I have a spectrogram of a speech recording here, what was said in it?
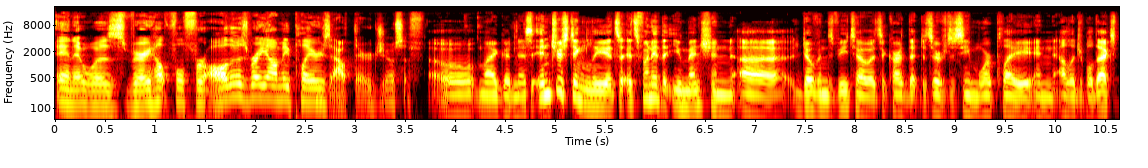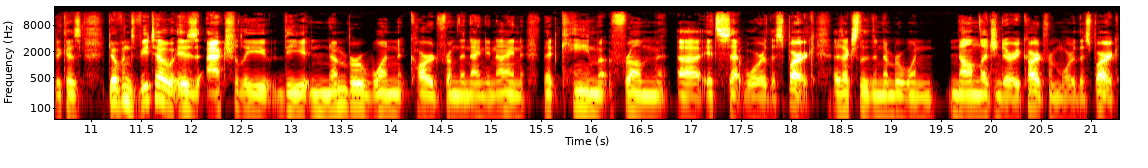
and it was very helpful for all those Rayami players out there, Joseph. Oh my goodness! Interestingly, it's it's funny that you mention uh, Dovin's Veto as a card that deserves to see more play in eligible decks because Dovin's Veto is actually the number one card from the 99 that came from uh, its set War of the Spark. It's actually the number one non-legendary card from War of the Spark.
